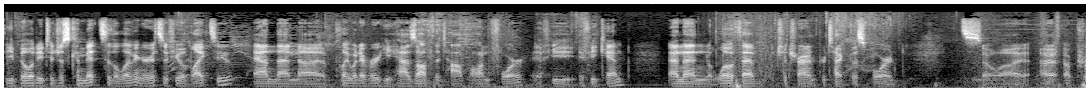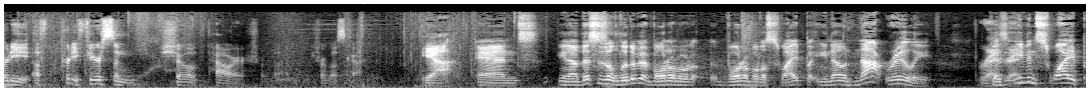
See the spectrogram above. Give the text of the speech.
the ability to just commit to the living roots if he would like to, and then uh, play whatever he has off the top on four if he if he can, and then Loatheb to try and protect this board. So uh, a, a pretty a pretty fearsome show of power from uh, from Ostkaka. Yeah, and you know this is a little bit vulnerable vulnerable to swipe, but you know not really, because right. even swipe,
